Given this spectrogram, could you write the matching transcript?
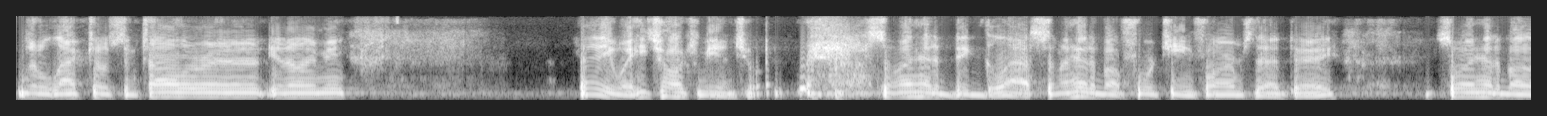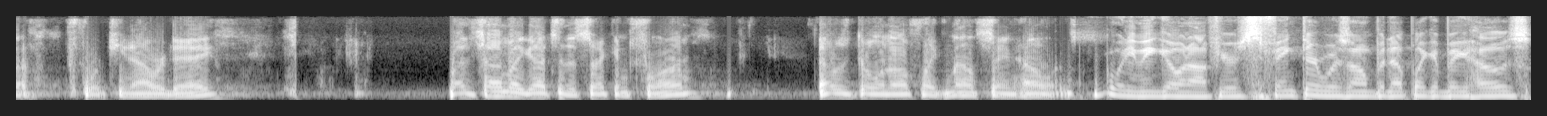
little lactose intolerant, you know what I mean? Anyway, he talked me into it. So I had a big glass, and I had about 14 farms that day. So I had about a 14 hour day. By the time I got to the second farm, I was going off like Mount St. Helens. What do you mean going off? Your sphincter was opened up like a big hose?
